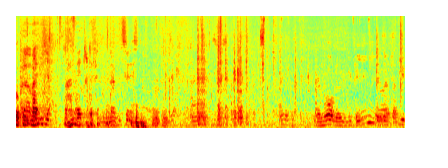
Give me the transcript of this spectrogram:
Au pays, Euh, ouais. Rambouillet, Ouais, tout à fait. céleste. L'amour du pays, terre. Du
